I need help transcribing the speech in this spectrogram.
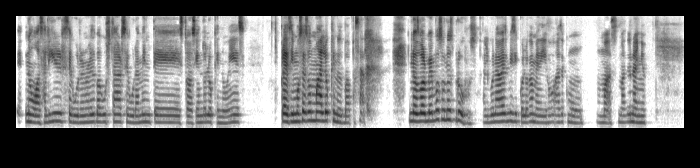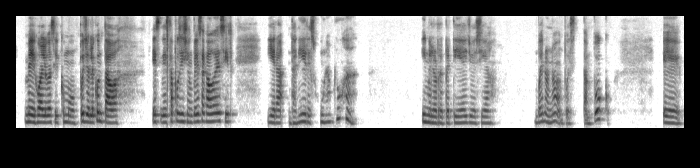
eh, no va a salir, seguro no les va a gustar, seguramente estoy haciendo lo que no es. Predecimos eso malo que nos va a pasar. Nos volvemos unos brujos. Alguna vez mi psicóloga me dijo, hace como más, más de un año, me dijo algo así como, pues yo le contaba es de esta posición que les acabo de decir, y era, Dani, eres una bruja. Y me lo repetía y yo decía, bueno, no, pues tampoco. Eh,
